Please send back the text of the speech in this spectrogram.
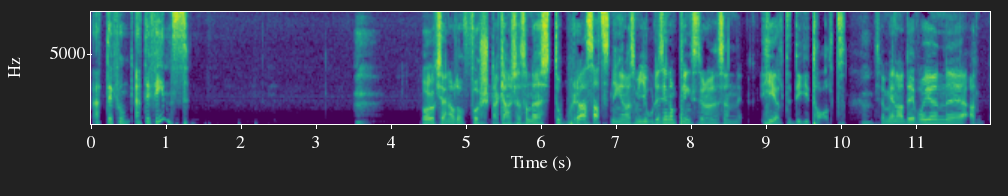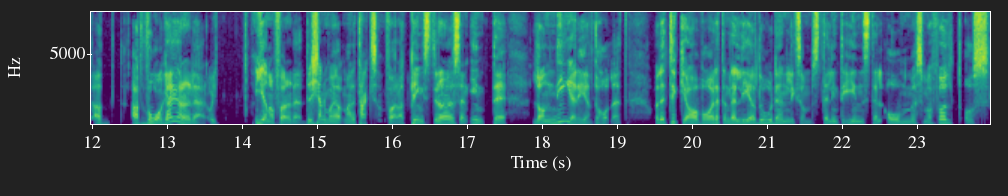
att det, att det finns. Det var också en av de första kanske sådana stora satsningarna som gjordes inom pingströrelsen helt digitalt. Mm. Så jag menar, det var ju en... Eh, att, att, att våga göra det där. Oj, genomföra det. Det känner man att man är tacksam för. Att pingströrelsen inte la ner helt och hållet. Och det tycker jag har varit de där ledorden, liksom, ställ inte in, ställ om, som har följt oss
